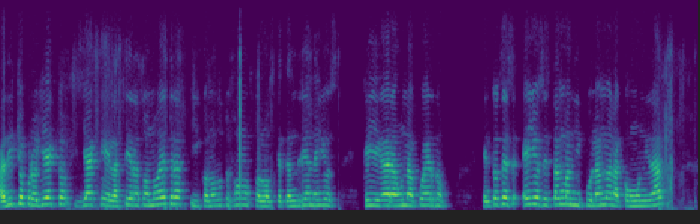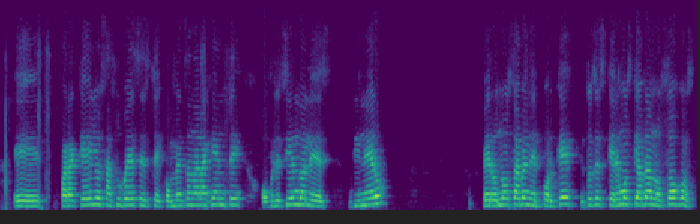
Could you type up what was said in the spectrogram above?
a dicho proyecto, ya que las tierras son nuestras y con nosotros somos con los que tendrían ellos que llegar a un acuerdo. Entonces ellos están manipulando a la comunidad eh, para que ellos a su vez este, convenzan a la gente ofreciéndoles dinero, pero no saben el por qué. Entonces queremos que abran los ojos,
